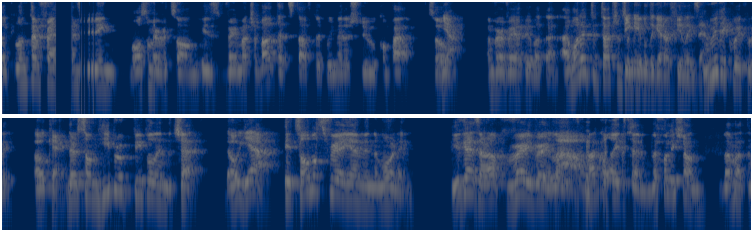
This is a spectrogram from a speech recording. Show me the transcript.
Like long time friends being also my favorite song is very much about that stuff that we managed to compile. So Yeah. I'm very very happy about that. I wanted to touch on Being something able to get our feelings out. really quickly. Okay. There's some Hebrew people in the chat. Oh yeah. It's almost 3 a.m. in the morning. You guys are up very very late. Wow. מה קורה איתכם? לכו לישון. למה אתם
